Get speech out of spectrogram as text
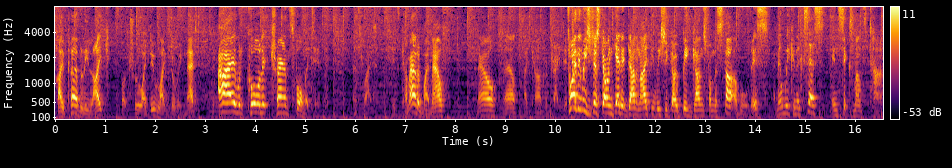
hyperbole like. It's not true, I do like doing that. But I would call it transformative. That's right. It's come out of my mouth now, well, I can't retract it. So I think we should just go and get it done, and I think we should go big guns from the start of all this, and then we can assess in six months' time.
